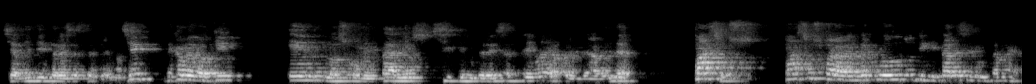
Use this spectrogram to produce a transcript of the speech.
si a ti te interesa este tema. Sí, déjamelo aquí en los comentarios si te interesa el tema de aprender a vender. Pasos, pasos para vender productos digitales en internet.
